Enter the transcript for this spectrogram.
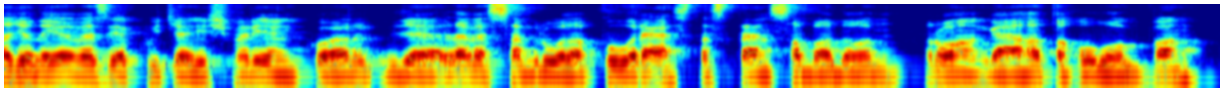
nagyon élvezi a kutya is, mert ilyenkor ugye leveszem róla a pórázt, aztán szabadon rohangálhat a homokban.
